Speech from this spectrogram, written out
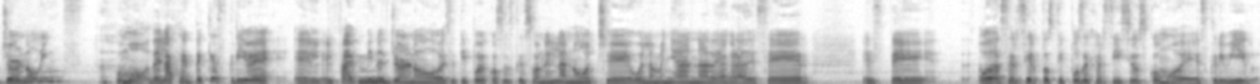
journalings como de la gente que escribe el, el Five Minute Journal o ese tipo de cosas que son en la noche o en la mañana, de agradecer, este, o de hacer ciertos tipos de ejercicios como de escribir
